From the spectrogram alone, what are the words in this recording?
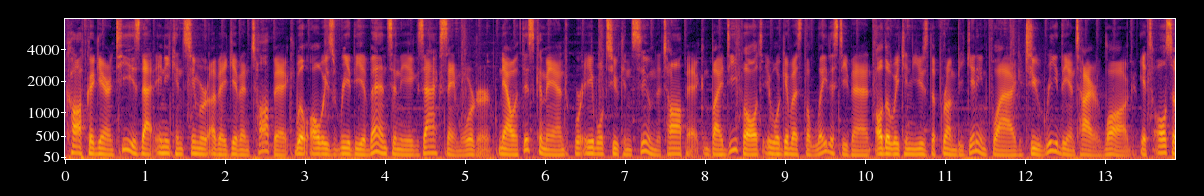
Kafka guarantees that any consumer of a given topic will always read the events in the exact same order. Now with this command, we're able to consume the topic. By default, it will give us the latest event, although we can use the from beginning flag to read the entire log. It's also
